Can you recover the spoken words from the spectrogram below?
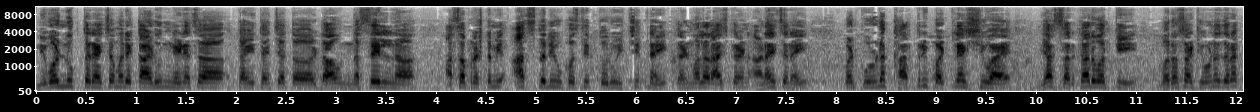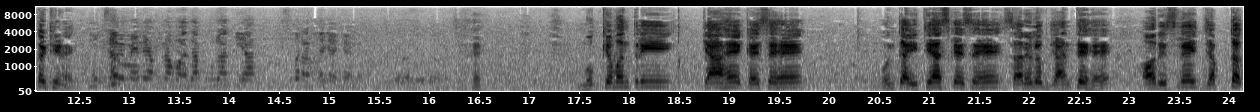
निवडणूक तर याच्यामध्ये काढून घेण्याचा काही त्यांच्यात डाव नसेल ना असा प्रश्न मी आज तरी उपस्थित करू इच्छित नाही कारण मला राजकारण आणायचं नाही. पण पूर्ण खात्री पटल्याशिवाय या सरकारवरती भरोसा ठेवणं जरा कठीण आहे. मुख्यमंत्री क्या है कैसे है? उनका इतिहास कैसे है? सारे लोग जानते हैं और इसलिए जब तक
